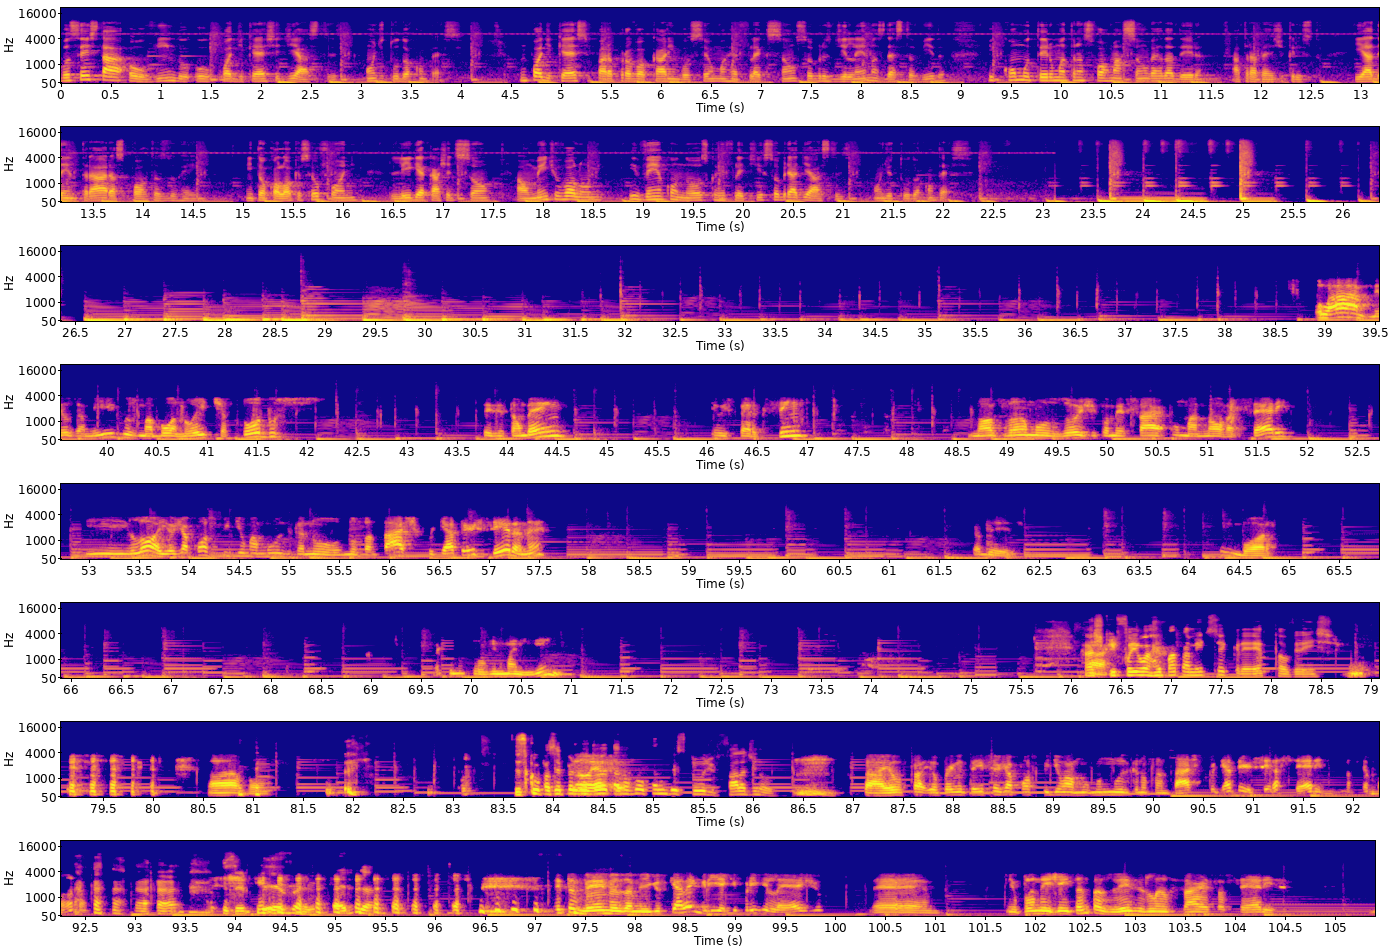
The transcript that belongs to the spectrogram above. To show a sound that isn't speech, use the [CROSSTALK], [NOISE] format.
Você está ouvindo o podcast Diástase, onde tudo acontece. Um podcast para provocar em você uma reflexão sobre os dilemas desta vida e como ter uma transformação verdadeira através de Cristo e adentrar as portas do reino. Então coloque o seu fone, ligue a caixa de som, aumente o volume e venha conosco refletir sobre a diástase, onde tudo acontece. Olá, meus amigos, uma boa noite a todos. Vocês estão bem? Eu espero que sim. Nós vamos hoje começar uma nova série. E, Loi, eu já posso pedir uma música no, no Fantástico, porque é a terceira, né? Cadê ele? Foi embora. Estou ouvindo mais ninguém? Acho ah. que foi o um arrebatamento secreto, talvez. [LAUGHS] ah, bom. Desculpa, você perguntou, não, é... eu estava voltando do estúdio. Fala de novo. Tá, eu, eu perguntei se eu já posso pedir uma, uma música no Fantástico, porque é a terceira série na semana. [LAUGHS] Certeza. [LAUGHS] Muito bem, meus amigos. Que alegria, que privilégio. É... Eu planejei tantas vezes lançar essa série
